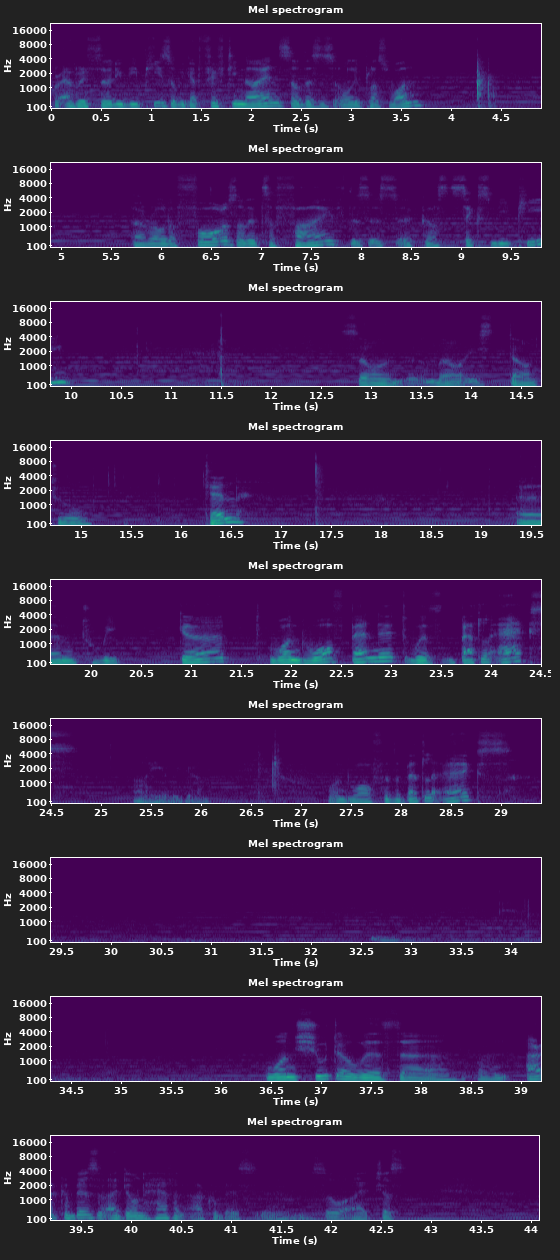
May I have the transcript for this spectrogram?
for every 30 VP so we got 59 so this is only plus one I rolled a four so that's a five this is uh, cost six VP so now he's down to 10 and we got one dwarf bandit with battle axe. Oh, here we go. One dwarf with a battle axe. One shooter with uh, an arquebus. I don't have an arquebus, uh, so I just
